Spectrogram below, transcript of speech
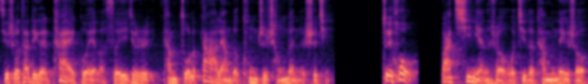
就说他这个太贵了，所以就是他们做了大量的控制成本的事情。最后八七年的时候，我记得他们那个时候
